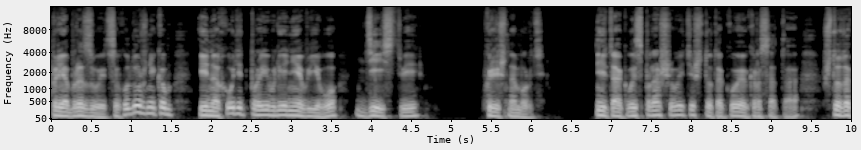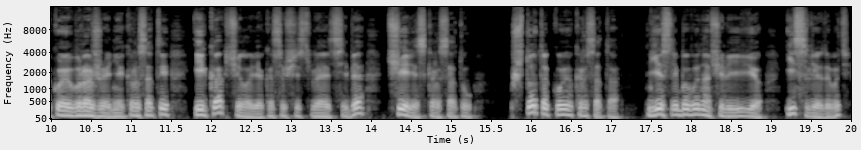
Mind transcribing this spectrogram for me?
преобразуется художником и находит проявление в его действии. Кришнамурти. Итак, вы спрашиваете, что такое красота, что такое выражение красоты и как человек осуществляет себя через красоту. Что такое красота? Если бы вы начали ее исследовать,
